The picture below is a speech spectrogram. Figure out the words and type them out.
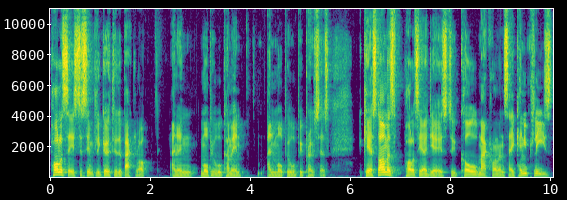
policy is to simply go through the backlog and then more people will come in and more people will be processed. Keir Starmer's policy idea is to call Macron and say, "Can you please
